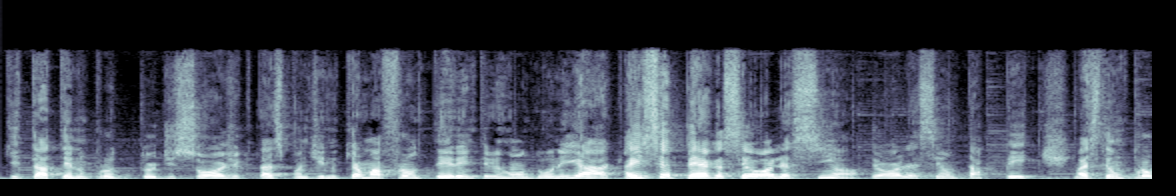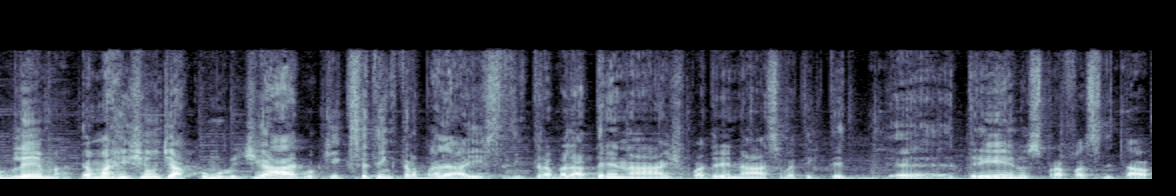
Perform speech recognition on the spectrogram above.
que está tendo um produtor de soja, que está expandindo, que é uma fronteira entre Rondônia e Acre. Aí você pega, você olha assim, ó, você olha assim, é um tapete. Mas tem um problema, é uma região de acúmulo de água. O que, que você tem que trabalhar? Aí você tem que trabalhar drenagem para drenar, você vai ter que ter é, drenos para facilitar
